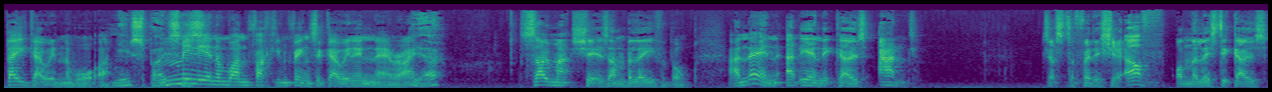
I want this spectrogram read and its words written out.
They go in the water. New spices. Million and one fucking things are going in there, right? Yeah. So much shit is unbelievable. And then at the end it goes, and just to finish it off on the list, it goes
